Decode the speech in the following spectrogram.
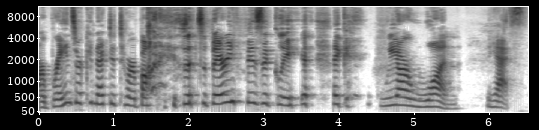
our brains are connected to our bodies. It's very physically like we are one. Yes.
